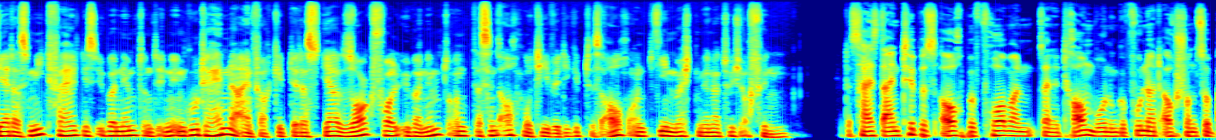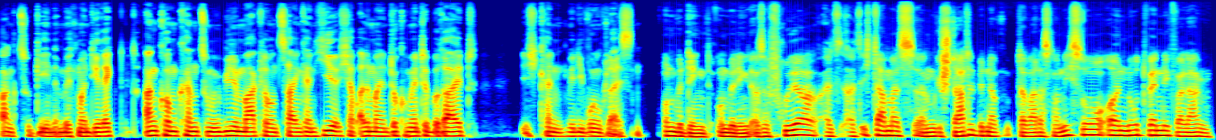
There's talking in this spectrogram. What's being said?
der das Mietverhältnis übernimmt und in, in gute Hände einfach gibt, der das ja sorgvoll übernimmt. Und das sind auch Motive, die gibt es auch und die möchten wir natürlich auch finden. Das heißt, dein Tipp ist auch, bevor man seine Traumwohnung gefunden hat, auch schon zur Bank zu gehen, damit man direkt ankommen kann zum Immobilienmakler und zeigen kann, hier, ich habe alle meine Dokumente bereit, ich kann mir die Wohnung leisten. Unbedingt, unbedingt. Also früher, als, als ich damals ähm, gestartet bin, da, da, war das noch nicht so äh, notwendig, weil dann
